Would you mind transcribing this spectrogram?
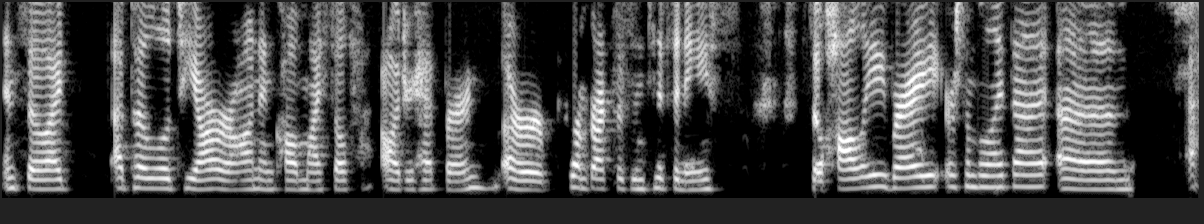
And so I I put a little tiara on and called myself Audrey Hepburn or from Breakfast and Tiffany's. So Holly, right? Or something like that. Um,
